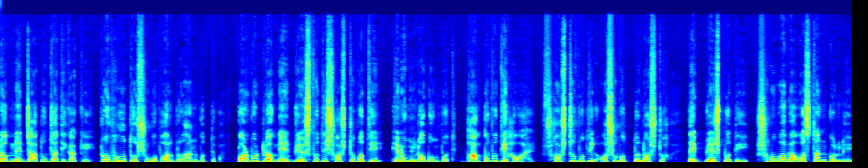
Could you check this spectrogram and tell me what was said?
লগ্নের জাতক জাতিকাকে প্রভূত শুভ ফল প্রদান করতে পারে। কর্কট লগ্নে বৃহস্পতি ষষ্ঠপতি এবং নবমপতি। ভাগ্যপতি হওয়ায় ষষ্ঠপতির অশুভত্ব নষ্ট হয়। তাই বৃহস্পতি শুভভাবে অবস্থান করলে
